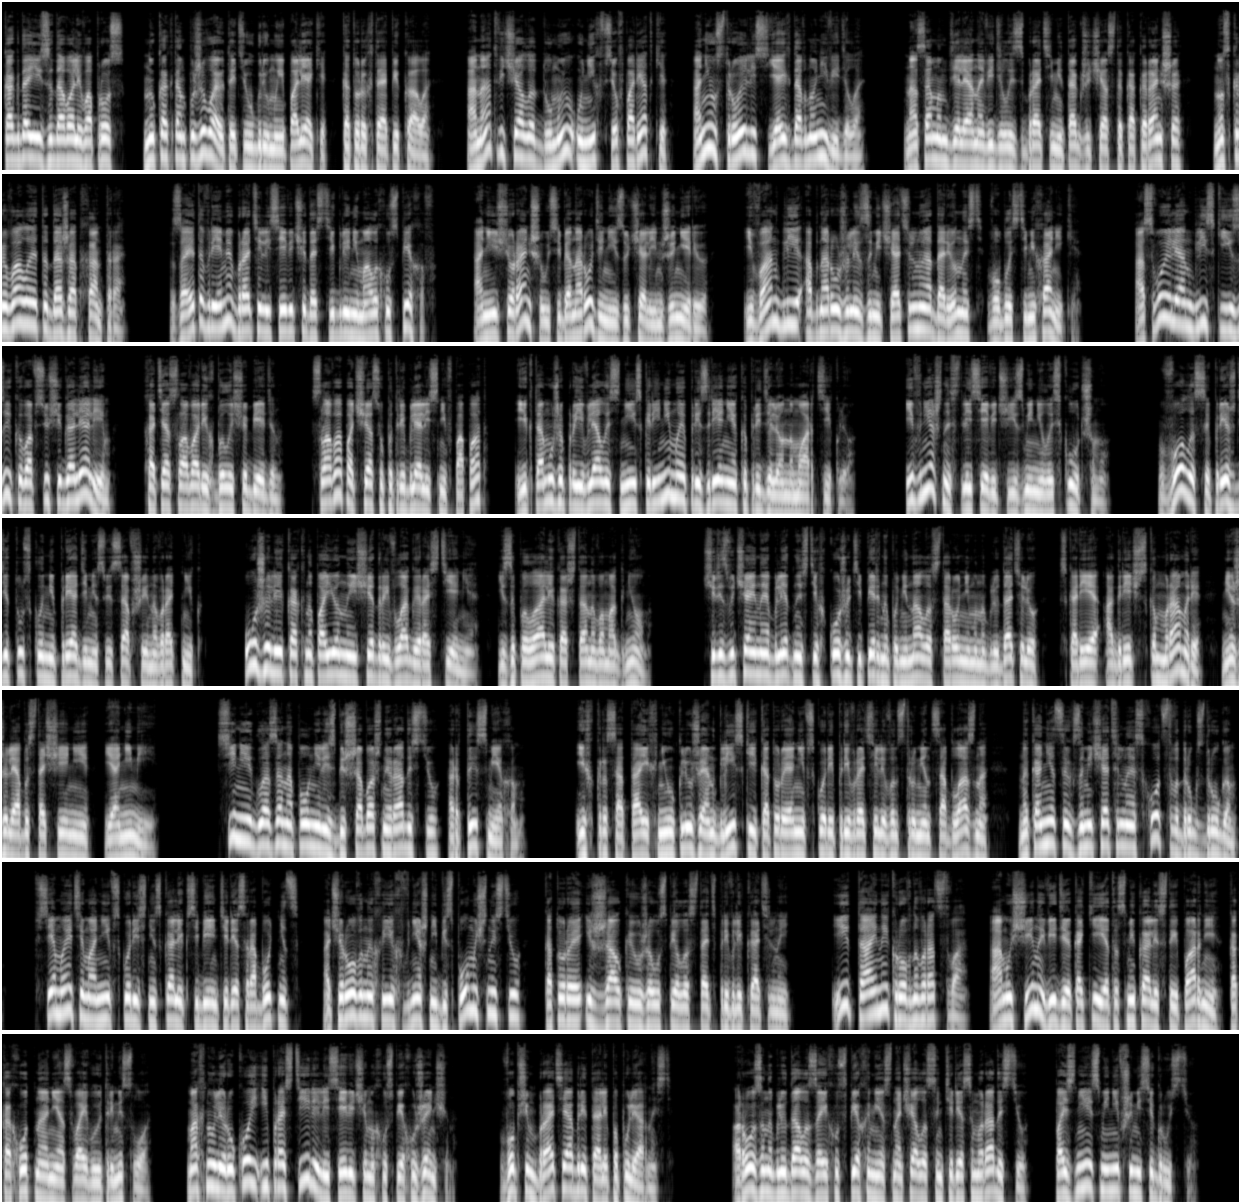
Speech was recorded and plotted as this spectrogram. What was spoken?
Когда ей задавали вопрос «Ну как там поживают эти угрюмые поляки, которых ты опекала?», она отвечала «Думаю, у них все в порядке, они устроились, я их давно не видела». На самом деле она виделась с братьями так же часто, как и раньше, но скрывала это даже от Хантера. За это время братья Лисевичи достигли немалых успехов. Они еще раньше у себя на родине изучали инженерию, и в Англии обнаружили замечательную одаренность в области механики. Освоили английский язык и вовсю щеголяли им, хотя словарь их был еще беден. Слова подчас употреблялись не в попад, и к тому же проявлялось неискоренимое презрение к определенному артиклю. И внешность Лисевича изменилась к лучшему. Волосы, прежде тусклыми прядями свисавшие на воротник, ожили, как напоенные щедрой влагой растения, и запылали каштановым огнем. Чрезвычайная бледность их кожи теперь напоминала стороннему наблюдателю скорее о греческом мраморе, нежели об истощении и анемии. Синие глаза наполнились бесшабашной радостью, рты смехом. Их красота, их неуклюжий английский, который они вскоре превратили в инструмент соблазна, Наконец, их замечательное сходство друг с другом. Всем этим они вскоре снискали к себе интерес работниц, очарованных их внешней беспомощностью, которая из жалкой уже успела стать привлекательной, и тайной кровного родства. А мужчины, видя, какие это смекалистые парни, как охотно они осваивают ремесло, махнули рукой и простили Лисевичем их успех у женщин. В общем, братья обретали популярность. Роза наблюдала за их успехами сначала с интересом и радостью, позднее сменившимися грустью.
